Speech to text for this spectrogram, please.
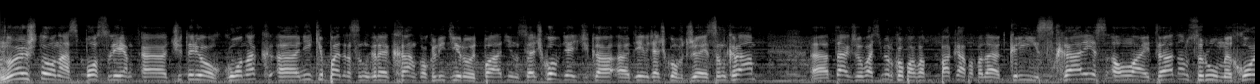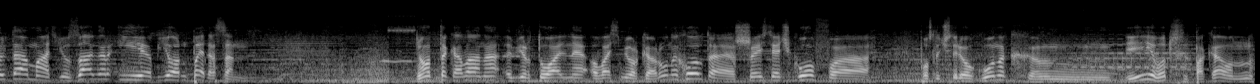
Ну и что у нас? После э, четырех гонок э, Ники Петерсон, Грег Ханкок лидируют по 11 очков, 9, э, 9 очков Джейсон Крамп. Э, также в восьмерку пока попадают Крис Харрис, Лайт Адамс, Руна Хольта, Матью Загар и Бьорн Петерсон. Вот такова она виртуальная восьмерка. Руна Хольта 6 очков э, после четырех гонок. И вот пока он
